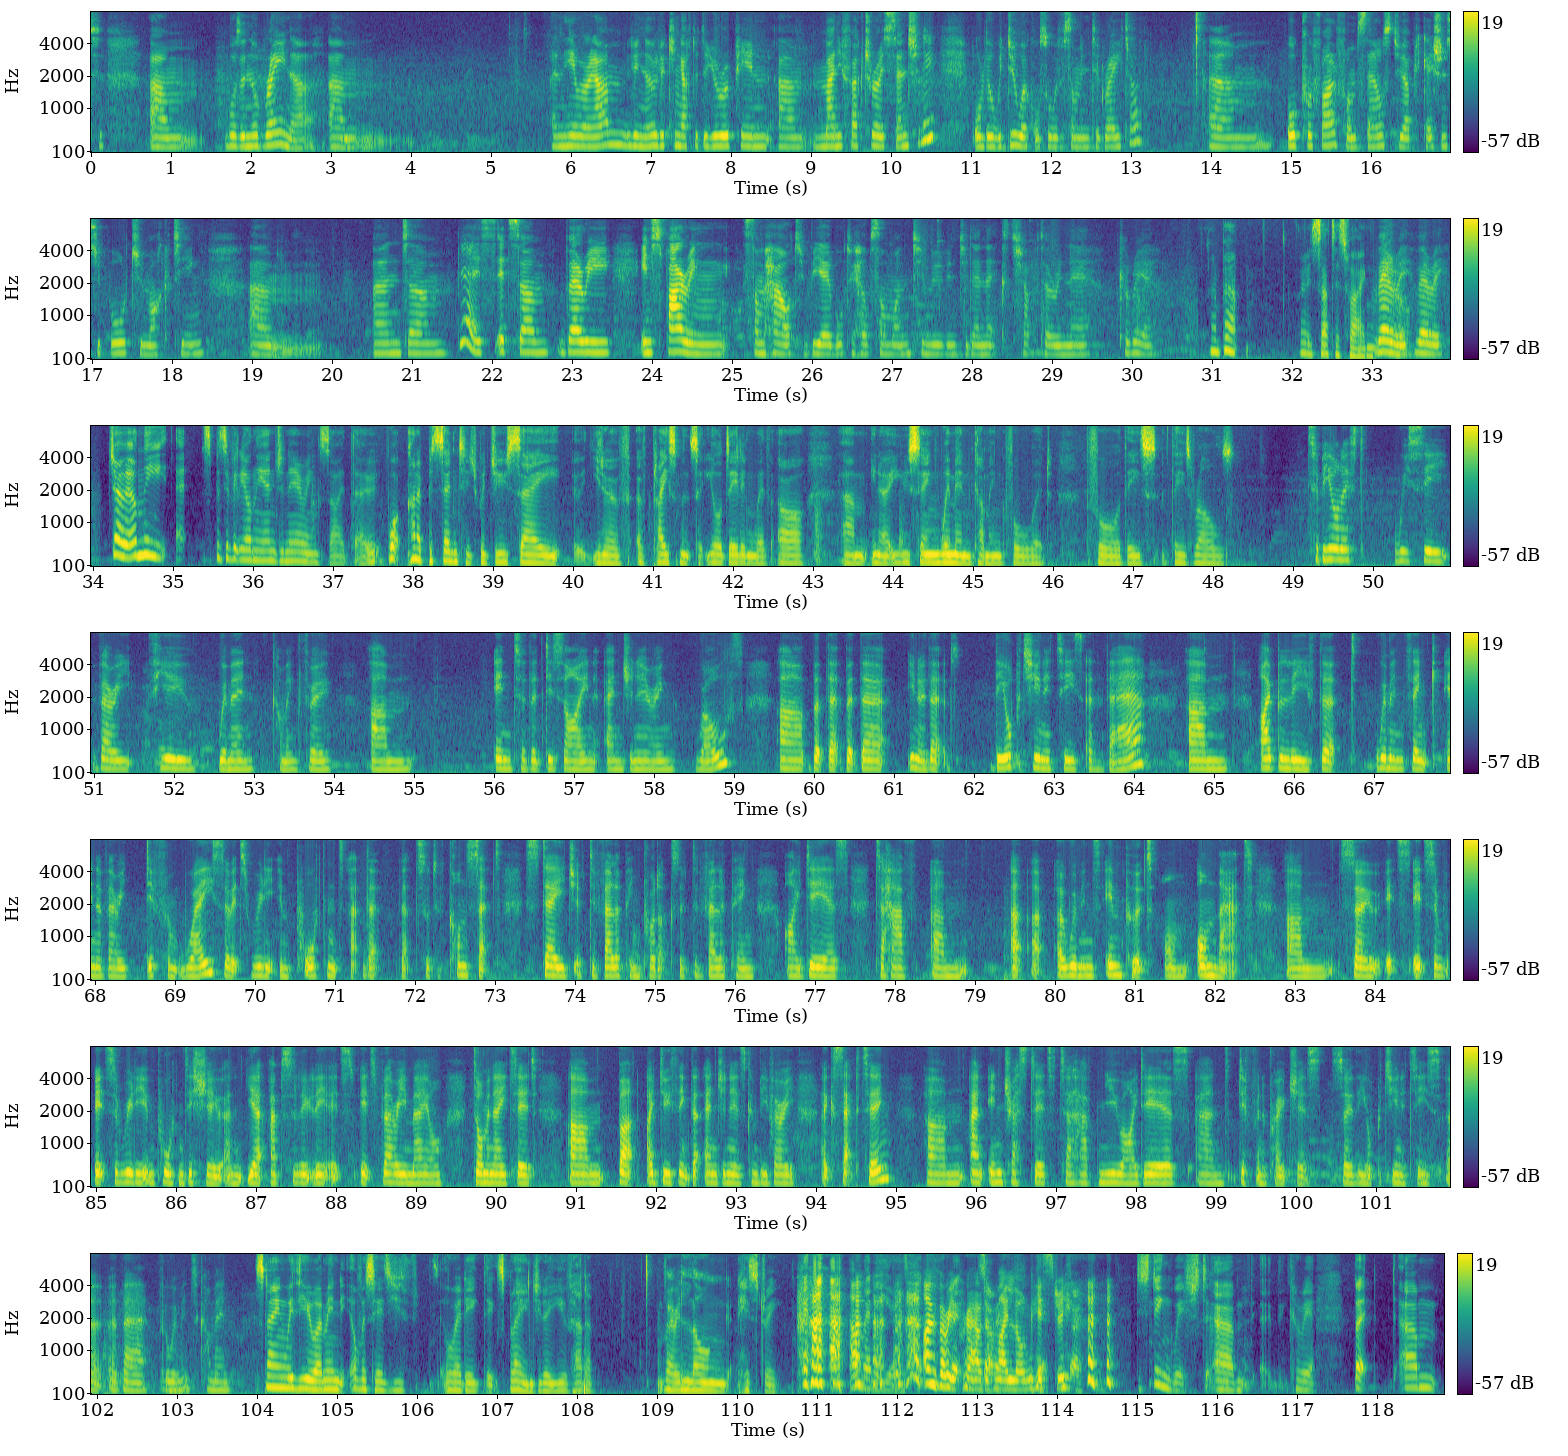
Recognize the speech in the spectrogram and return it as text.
um, was a no-brainer. Um, and here I am, you know, looking after the European um, manufacturer essentially, although we do work also with some integrator. Um, all profile from sales to application support to marketing. Um, and um, yeah, it's, it's um, very inspiring somehow to be able to help someone to move into their next chapter in their career. I bet. Very satisfying. Very, very. Joe, on the specifically on the engineering side, though, what kind of percentage would you say, you know, of, of placements that you're dealing with are, um, you know, are you seeing women coming forward for these these roles? To be honest, we see very few women coming through um, into the design engineering roles, uh, but that but the you know that the opportunities are there. Um, I believe that women think in a very different way, so it's really important at that that sort of concept stage of developing products, of developing ideas, to have um, a, a, a, women's input on on that. Um, so it's it's a it's a really important issue, and yeah, absolutely, it's it's very male dominated. Um, but I do think that engineers can be very accepting um, and interested to have new ideas and different approaches. So the opportunities are, are there for women to come in. Staying with you, I mean, obviously, as you've already explained, you know, you've had a very long history How many years? I'm very but, proud sorry. of my long history. Yeah, Distinguished um, career. But um,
